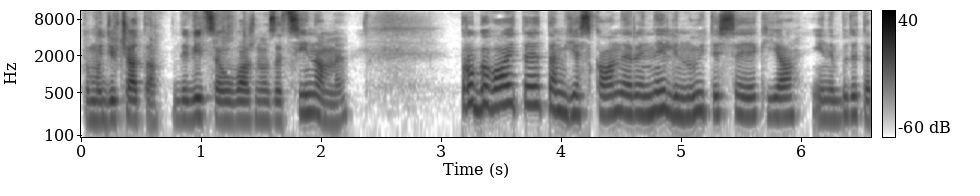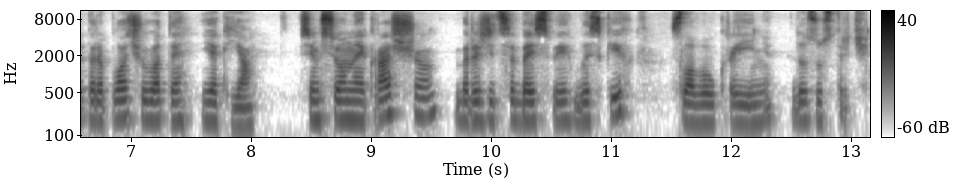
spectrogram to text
Тому, дівчата, дивіться уважно за цінами. Пробивайте, там є сканери, не лінуйтеся, як я, і не будете переплачувати, як я. Всім всього найкращого. Бережіть себе і своїх близьких. Слава Україні! До зустрічі!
